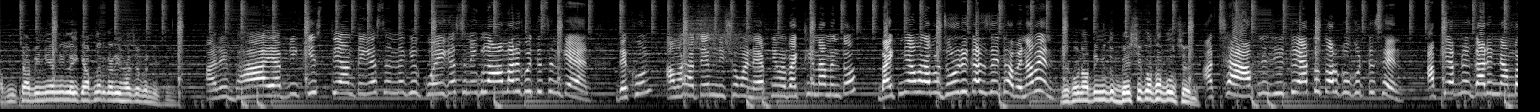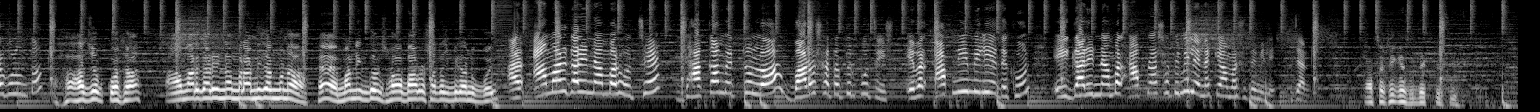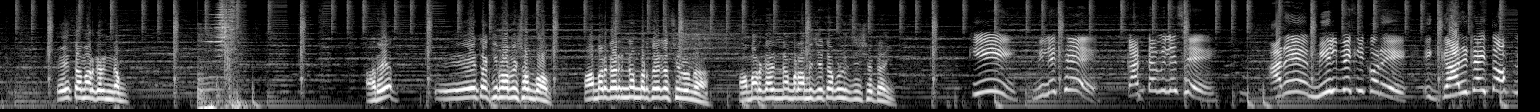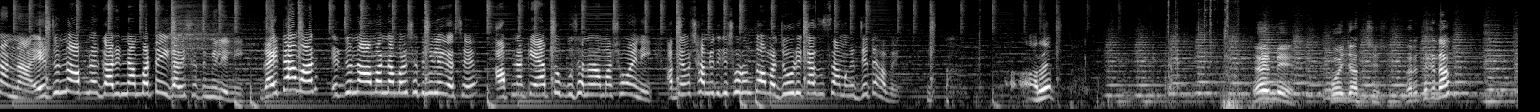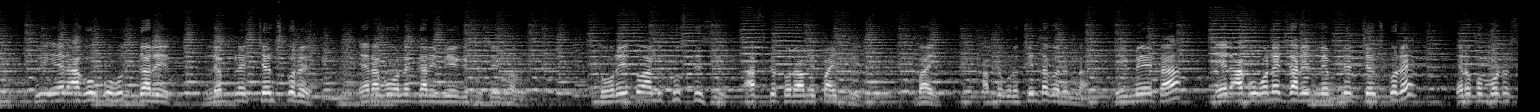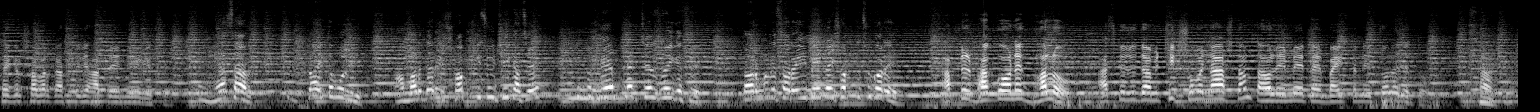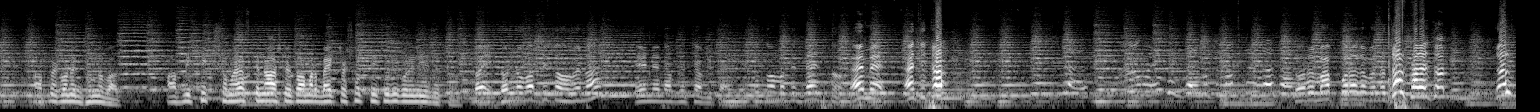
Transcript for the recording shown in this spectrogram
আপনি চাবি নিয়ে নিলে কি আপনার গাড়ি হয়ে যাবে নাকি? আরে ভাই আপনি কিস্তি আনতে গেছেন নাকি? কই গেছেন? এগুলো আমারে কইতেছেন কেন? দেখুন আমার হাতে এমনি সময় নেই। আপনি আমার বাইক থেকে নামেন তো। বাইক নিয়ে আমার আবার জরুরি কাজে যেতে হবে। নামেন? দেখুন আপনি কিন্তু বেশি কথা বলছেন। আচ্ছা আপনি যেহেতু এত তর্ক করতেছেন আপনি আপনার গাড়ির নাম্বার বলুন তো। আজব কথা। আমার গাড়ির নাম্বার আমি জানব না। হ্যাঁ মানিকগঞ্জ হওয়া বারো সাতাশ বিরানব্বই। আর আমার গাড়ির নাম্বার হচ্ছে ঢাকা মেট্রো ল বারো সাতাত্তর পঁচিশ। এবার আপনি মিলিয়ে দেখুন এই গাড়ির নাম্বার আপনার সাথে মিলে নাকি আমার সাথে মিলে? জান আচ্ছা ঠিক আছে দেখতেছি। এই তো আমার গাড়ির নাম আরে এটা কীভাবে সম্ভব? আমার গাড়ির নাম্বার তো এটা ছিল না। আমার গাড়ির নাম্বার আমি যেটা বলেছি সেটাই। কি? মিলেছে? কারটা মিলেছে? আরে মিলবে কি করে? এই গাড়িটাই তো আপনার না। এর জন্য আপনার গাড়ির নাম্বারটা এই গাড়ির সাথে মিলেনি। গাড়িটা আমার এর জন্য আমার নাম্বারের সাথে মিলে গেছে। আপনাকে এত বোঝানোর আমার সময় নেই। আপনি আমার সামনের দিকে সরুন তো আমার জরুরি কাজ আছে আমাকে যেতে হবে। আরে এই মেয়ে কই যাচ্ছিস? গাড়ি থেকে নাম? তুই এর আগেও বহুত গাড়ির ল্যাম্পলেট চেঞ্জ করে এর আগেও অনেক গাড়ি নিয়ে গেছে সেইভাবে তোরেই তো আমি খুঁজতেছি আজকে তোরা আমি পাইছি। ভাই আপনি কোনো চিন্তা করেন না এই মেয়েটা এর আগেও অনেক গাড়ির ল্যাম্পলেট চেঞ্জ করে এরকম মোটর সাইকেল সবার কাছ থেকে হাতে নিয়ে গেছে। হ্যাঁ স্যার তাই তো বলি আমার গাড়ির সব কিছুই ঠিক আছে কিন্তু নেম প্লেট চেঞ্জ হয়ে গেছে। তার মানে স্যার এই মেয়েটাই সব কিছু করে। আপনার ভাগ্য অনেক ভালো। আজকে যদি আমি ঠিক সময় না আসতাম তাহলে এই মেয়েটা এই বাইকটা নিয়ে চলে যেত। স্যার আপনাকে অনেক ধন্যবাদ। আপনি ঠিক সময় আসতে না আসলে তো আমার বাইকটা সত্যি চুরি করে নিয়ে যেত। ভাই ধন্যবাদ দিতে হবে না? এই নেন আপনার চাবিটা। এটা তো আমাদের দায়িত্ব। এই মে এই তুই চল। তোরে মাফ করা যাবে না। চল সারে চল। চল।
